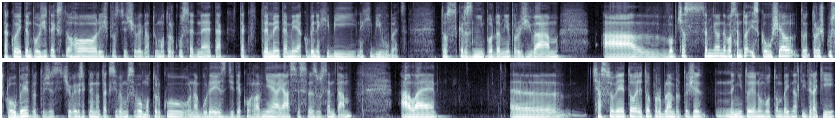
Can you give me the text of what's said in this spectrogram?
takový ten požitek z toho, když prostě člověk na tu motorku sedne, tak, tak temi, temi jakoby nechybí, nechybí vůbec. To skrz ní podle mě prožívám a občas jsem měl, nebo jsem to i zkoušel to trošku skloubit, protože si člověk řekne, no tak si vemu sebou motorku, ona bude jezdit jako hlavně a já si svezu sem tam. Ale e, časově je to, je to problém, protože není to jenom o tom být na té trati,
